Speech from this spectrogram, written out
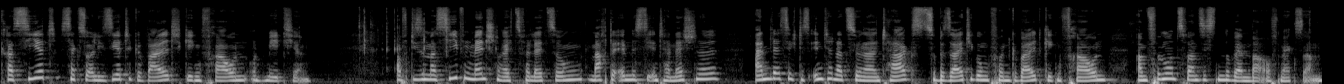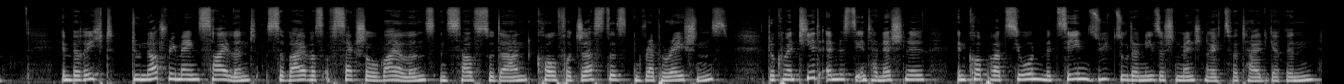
grassiert sexualisierte Gewalt gegen Frauen und Mädchen. Auf diese massiven Menschenrechtsverletzungen machte Amnesty International anlässlich des Internationalen Tags zur Beseitigung von Gewalt gegen Frauen am 25. November aufmerksam. Im Bericht Do Not Remain Silent, Survivors of Sexual Violence in South Sudan Call for Justice and Reparations dokumentiert Amnesty International in Kooperation mit zehn südsudanesischen Menschenrechtsverteidigerinnen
